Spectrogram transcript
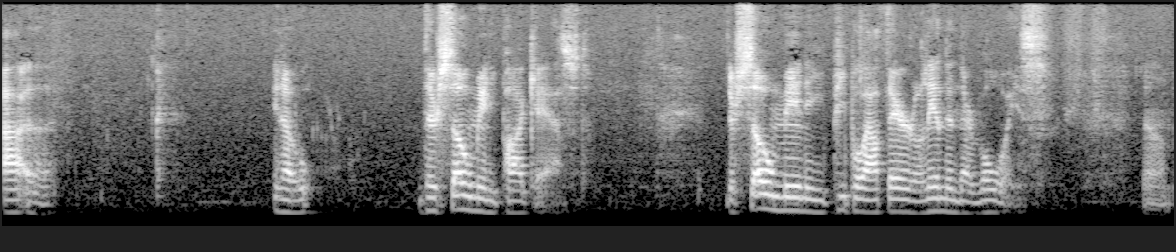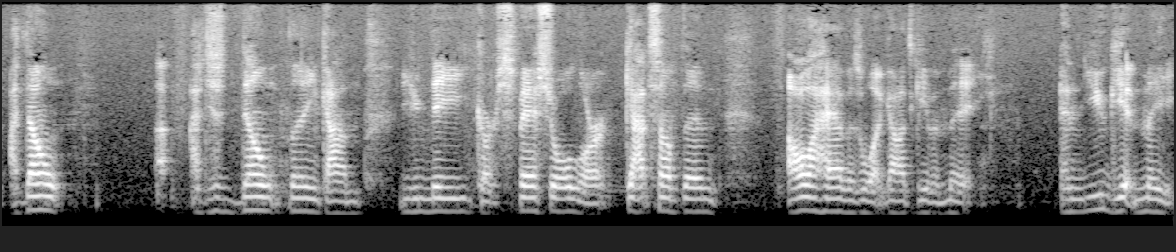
I, uh, you know, there's so many podcasts. There's so many people out there lending their voice. Um, I don't. I, I just don't think I'm unique or special or got something. All I have is what God's given me and you get me.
